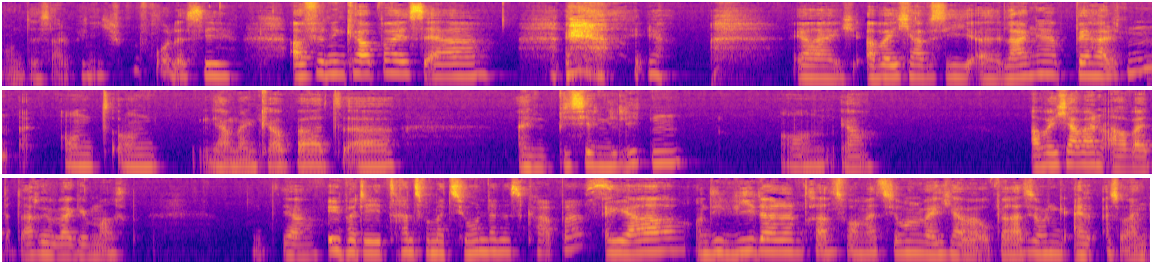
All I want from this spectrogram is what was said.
und deshalb bin ich schon froh, dass sie. Aber für den Körper ist er. ja, ja. ja ich, aber ich habe sie äh, lange behalten und, und ja, mein Körper hat äh, ein bisschen gelitten und ja. Aber ich habe eine Arbeit darüber gemacht. Ja. Über die Transformation deines Körpers? Ja, und die Wiedertransformation, weil ich habe Operation, also ein,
